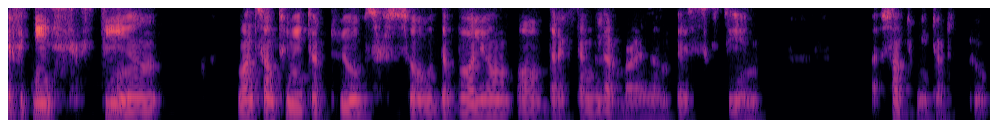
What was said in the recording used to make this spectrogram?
If it needs 16 one centimeter cubes, so the volume of the rectangular prism is 16 uh, centimeter cube.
